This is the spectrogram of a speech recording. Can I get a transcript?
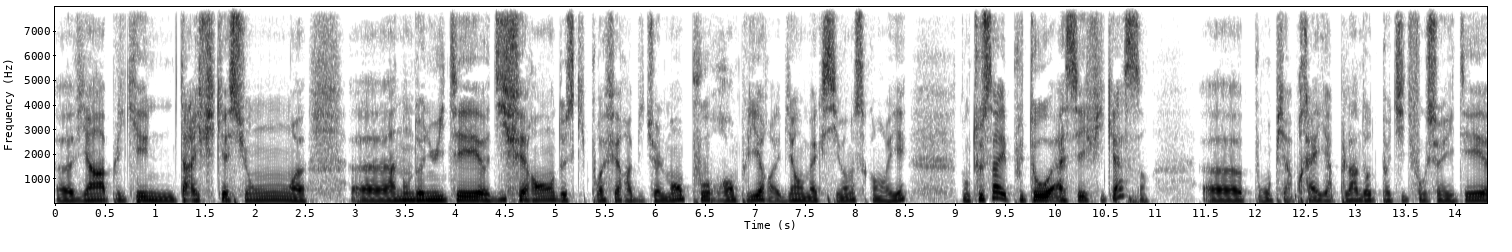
vient appliquer une tarification, un nombre de différent de ce qu'il pourrait faire habituellement pour remplir eh bien, au maximum ce calendrier. Donc tout ça est plutôt assez efficace. Euh, bon, puis après, il y a plein d'autres petites fonctionnalités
